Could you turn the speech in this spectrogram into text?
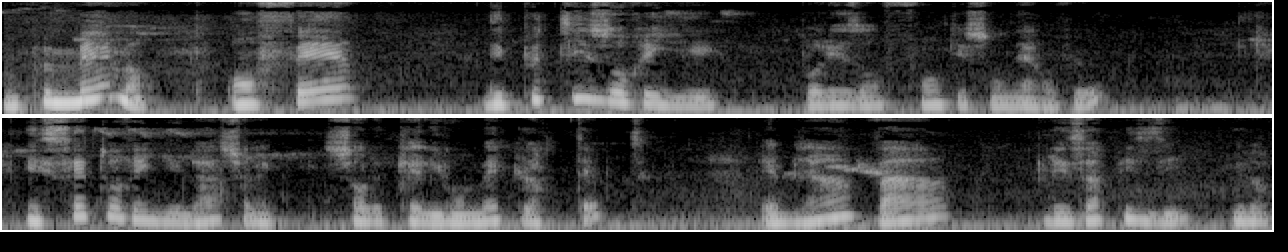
On peut même en faire des petits oreillers pour les enfants qui sont nerveux. Et cet oreiller-là, sur, lequel ils vont mettre leur tête, eh bien, va les apaiser et leur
